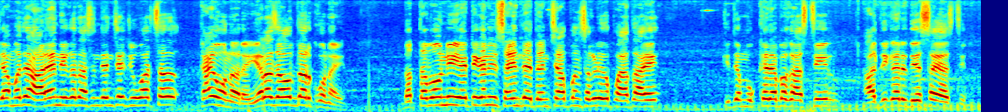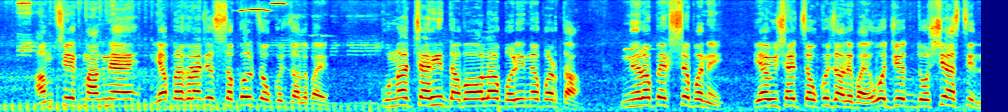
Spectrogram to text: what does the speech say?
त्यामध्ये आळ्या निघत असेल त्यांच्या जीवाचं काय होणार आहे? याला जबाबदार कोण आहे? दत्ताभाऊंनी या ठिकाणी सांगितलं आहे त्यांचे आपण सगळे पाहत आहे की ते मुख्याध्यापक असतील अधिकारी देसाई असतील. आमची एक मागणी आहे या प्रकरणाची सखोल चौकशी झालं पाहिजे. कुणाच्याही दबावाला बळी न पडता निरपेक्षपणे या विषयात चौकशी झाली पाहिजे व जे दोषी असतील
